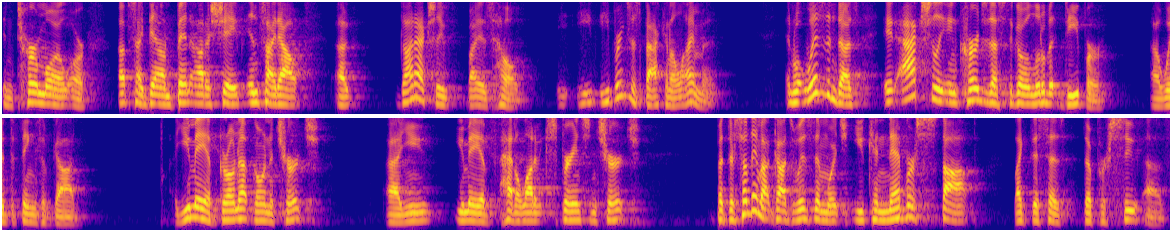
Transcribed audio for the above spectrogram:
in turmoil or upside down, bent out of shape, inside out, uh, God actually, by his help, he, he brings us back in alignment. And what wisdom does, it actually encourages us to go a little bit deeper uh, with the things of God. You may have grown up going to church. Uh, you, you may have had a lot of experience in church. But there's something about God's wisdom which you can never stop, like this says, the pursuit of.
